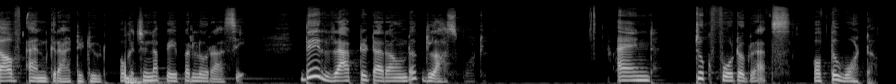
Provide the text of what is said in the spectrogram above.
లవ్ అండ్ గ్రాటిట్యూడ్ ఒక చిన్న పేపర్లో రాసి దే ర్యాప్డ్ ఇట్ అరౌండ్ అ గ్లాస్ బాటిల్ అండ్ టుక్ ఫోటోగ్రాఫ్స్ ఆఫ్ ద వాటర్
